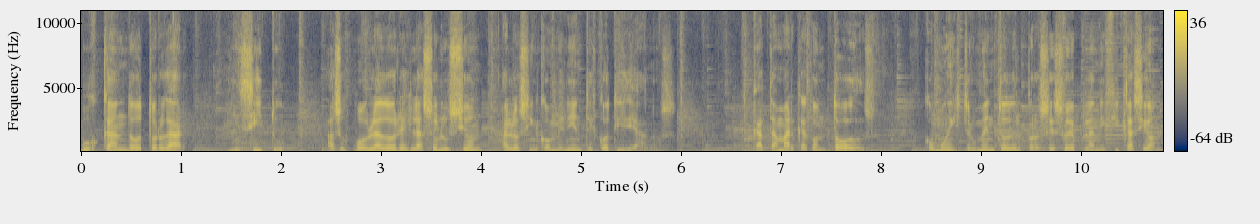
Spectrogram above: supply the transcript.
buscando otorgar, in situ, a sus pobladores la solución a los inconvenientes cotidianos. Catamarca con Todos, como instrumento del proceso de planificación,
